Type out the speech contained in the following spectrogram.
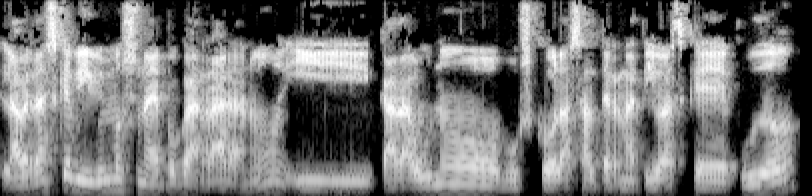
la verdad es que vivimos una época rara, ¿no? Y cada uno buscó las alternativas que pudo,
